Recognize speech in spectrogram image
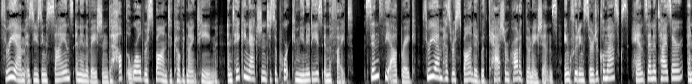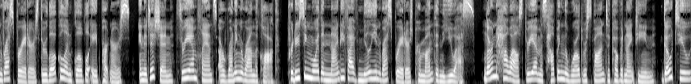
3M is using science and innovation to help the world respond to COVID 19 and taking action to support communities in the fight. Since the outbreak, 3M has responded with cash and product donations, including surgical masks, hand sanitizer, and respirators through local and global aid partners. In addition, 3M plants are running around the clock, producing more than 95 million respirators per month in the U.S. Learn how else 3M is helping the world respond to COVID-19. Go to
